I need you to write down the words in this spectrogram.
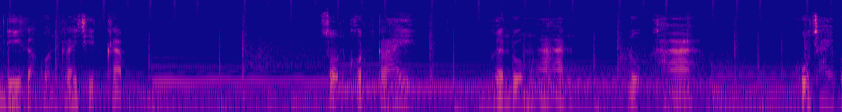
ำดีกับคนใกล้ชิดครับ ส่วนคนไกล เพื่อนร่วมงาน ลูกค้า ผู้ใช้บ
